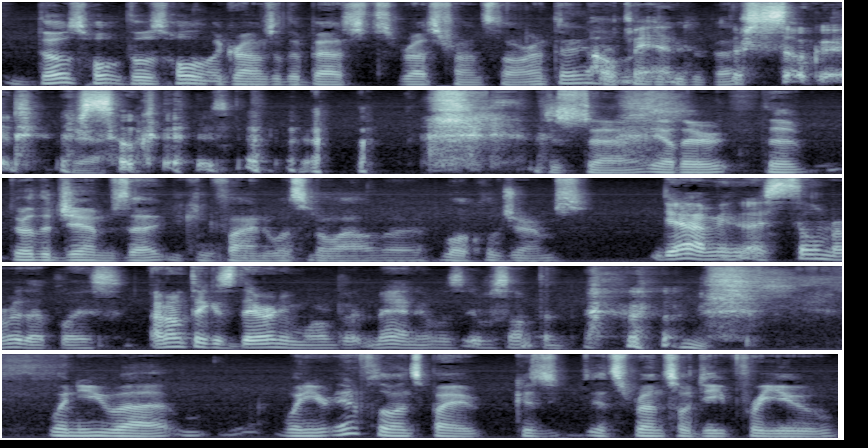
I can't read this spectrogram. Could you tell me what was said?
Those hole those hole in the grounds are the best restaurants, though, aren't they? Oh they man, the they're so good. They're yeah. so good. Just uh, yeah, they're the they're the gems that you can find once in a while, the local gems. Yeah, I mean, I still remember that place. I don't think it's there anymore, but man, it was it was something. Hmm. when you uh, when you're influenced by because it's run so deep for you,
